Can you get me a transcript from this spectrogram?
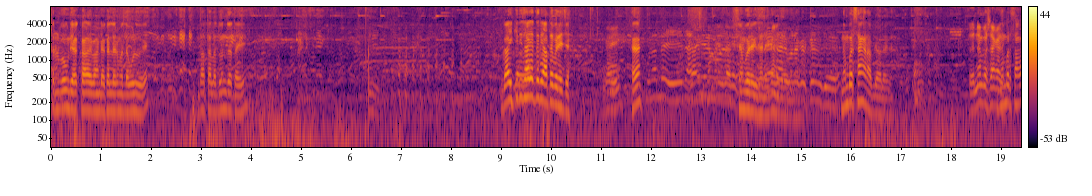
तर बघून घ्या काळ्या बांड्या कलर मधला वळू आहे. दाताला दोन दात आहे. गाई किती झाल्या तरी आता बऱ्याच्या हा शंभर एक झाले का? नंबर सांगा ना आपल्यावाला नंबर सांगा. नंबर सांगा.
